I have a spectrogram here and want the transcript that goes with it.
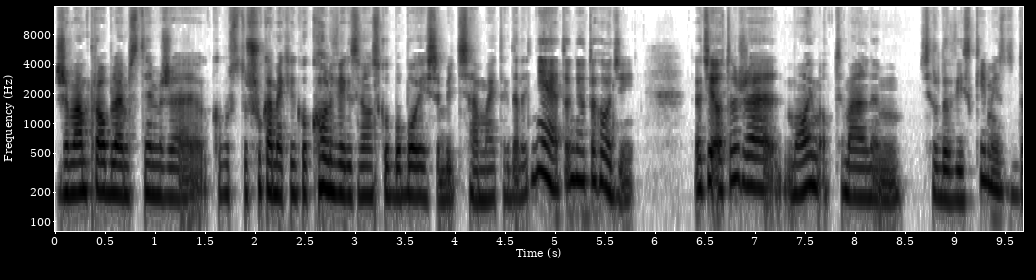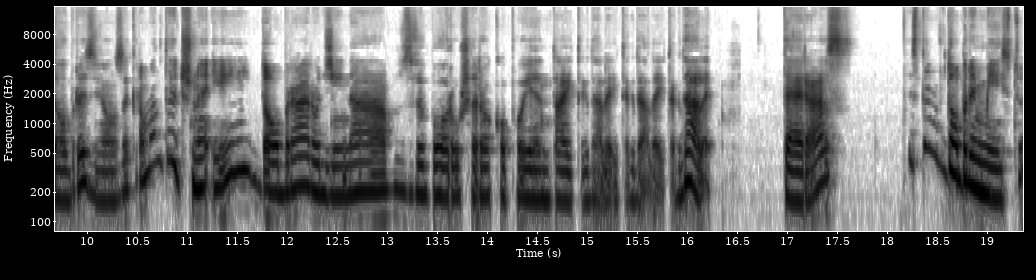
że mam problem z tym, że po prostu szukam jakiegokolwiek związku, bo boję się być sama i tak dalej. Nie, to nie o to chodzi. Chodzi o to, że moim optymalnym środowiskiem jest dobry związek romantyczny i dobra rodzina z wyboru szeroko pojęta i tak dalej, i tak dalej, i tak dalej. Teraz jestem w dobrym miejscu,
